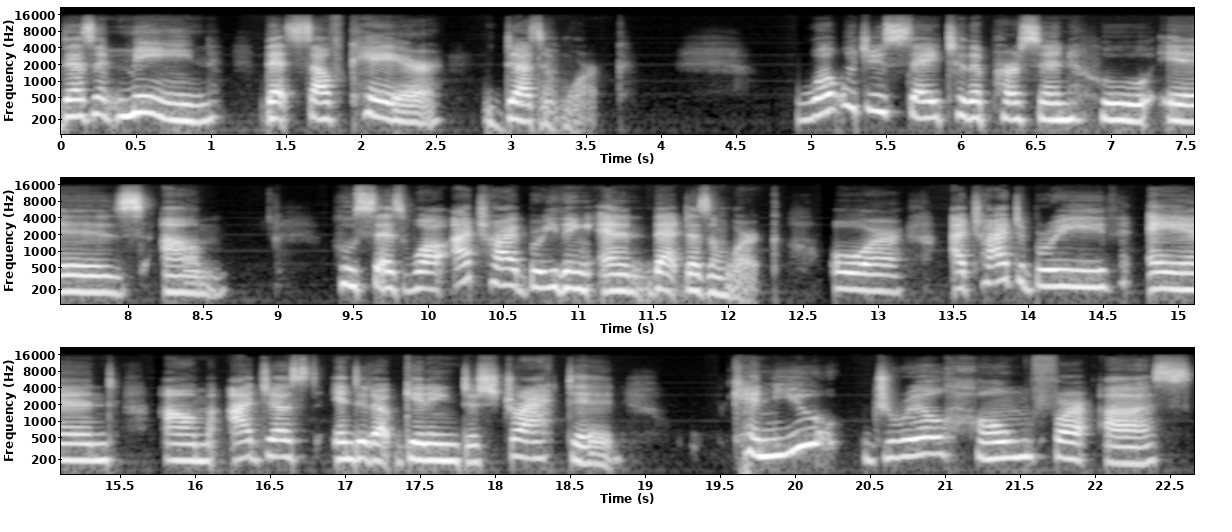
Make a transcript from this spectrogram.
doesn't mean that self care doesn't work. What would you say to the person who is, um, who says, Well, I tried breathing and that doesn't work? Or I tried to breathe and um, I just ended up getting distracted. Can you drill home for us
